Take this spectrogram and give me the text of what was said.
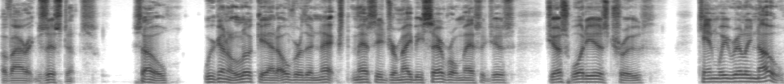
of our existence. So, we're going to look at over the next message or maybe several messages just what is truth? Can we really know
